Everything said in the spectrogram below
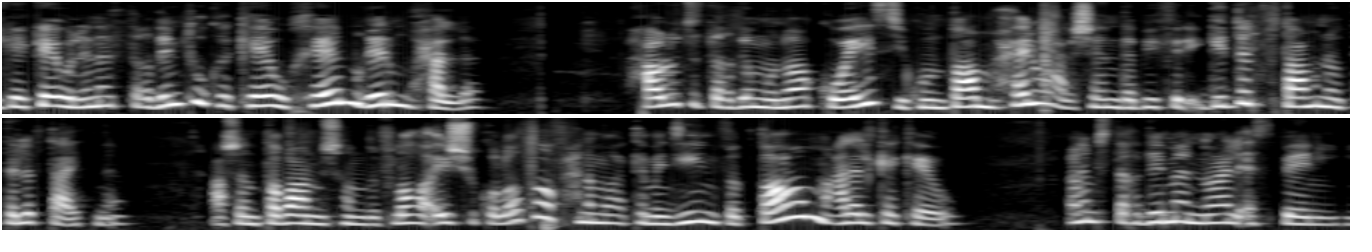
الكاكاو اللي أنا استخدمته كاكاو خام غير محلى. حاولوا تستخدموا نوع كويس يكون طعمه حلو علشان ده بيفرق جدا في طعم النوتيلا بتاعتنا. عشان طبعا مش هنضيف لها أي شوكولاتة فإحنا معتمدين في الطعم على الكاكاو. أنا مستخدمة النوع الإسباني.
